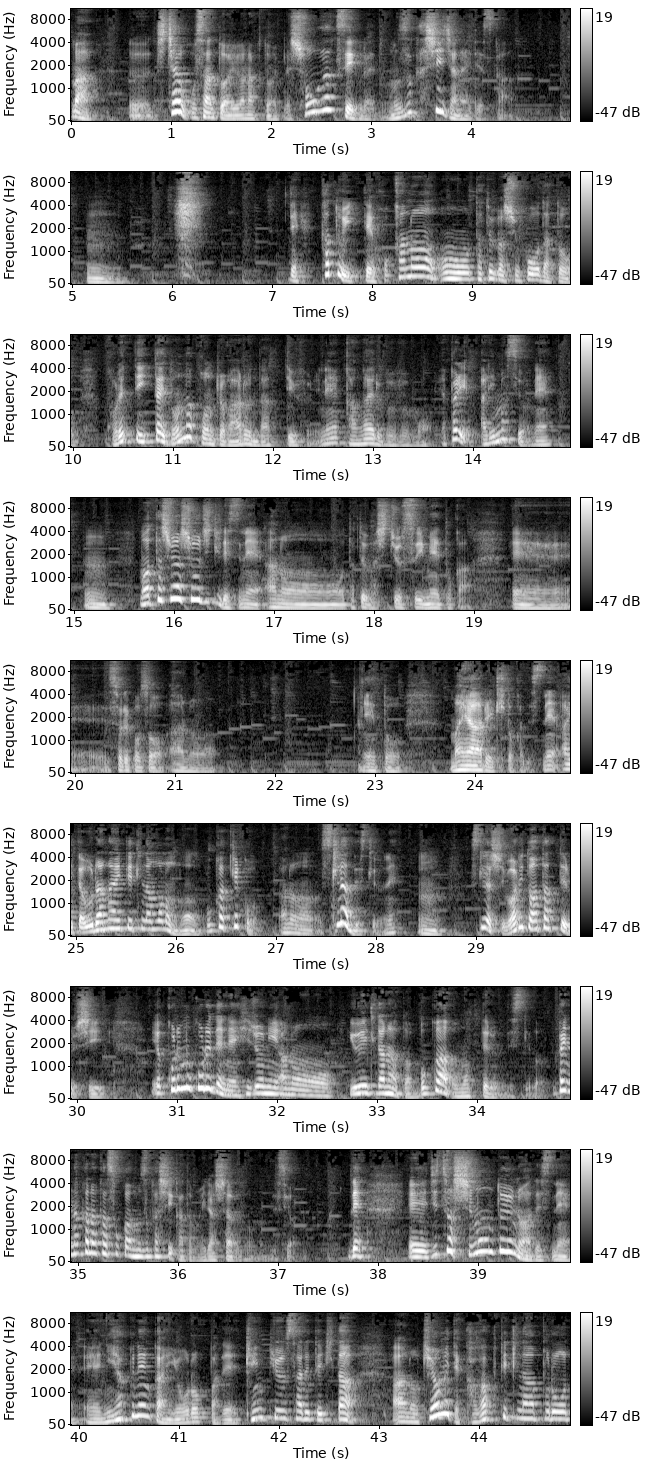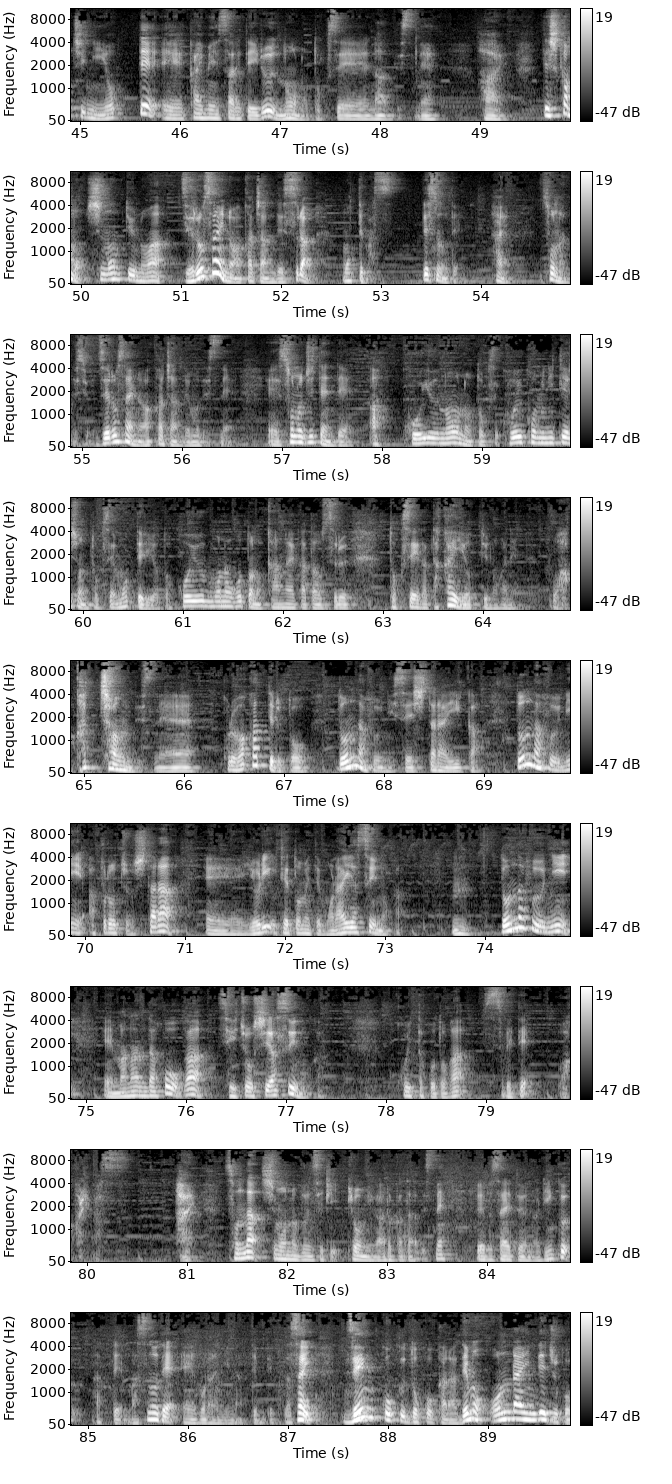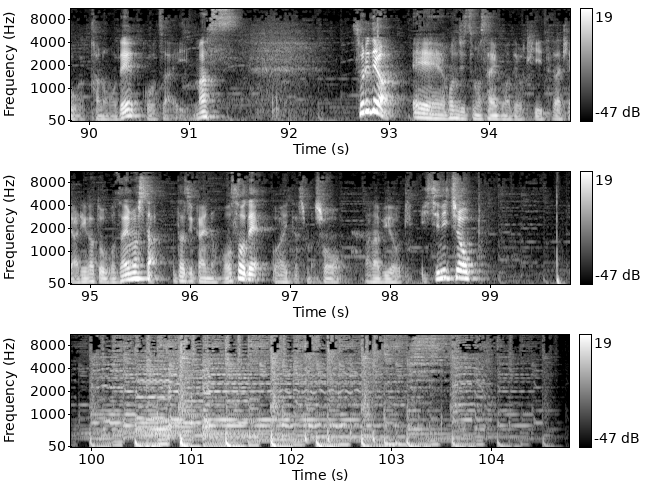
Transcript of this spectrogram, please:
まあちっちゃいお子さんとは言わなくてもやっぱり小学生ぐらいと難しいじゃないですか。うん。でかといって他の例えば手法だとこれって一体どんな根拠があるんだっていうふうにね考える部分もやっぱりありますよね。うん、私は正直ですね、あの例えば市中水明とか、えー、それこそ、あのえっ、と、マヤー歴とかですね、ああいった占い的なものも僕は結構あの好きなんですけどね、うん、好きだし、割と当たってるし、いやこれもこれでね、非常にあの有益だなとは僕は思ってるんですけど、やっぱりなかなかそこは難しい方もいらっしゃると思うんですよ。で、えー、実は指紋というのはですね、え200年間ヨーロッパで研究されてきたあの極めて科学的なアプローチによって、えー、解明されている脳の特性なんですね。はい。で、しかも指紋っていうのは0歳の赤ちゃんですら持ってます。ですので、はい。そうなんですよ。0歳の赤ちゃんでもですね、えー、その時点で、あ、こういう脳の特性、こういうコミュニケーションの特性持ってるよと、こういう物事の考え方をする特性が高いよっていうのがね、分かっちゃうんですね。これ分かってると、どんな風に接したらいいか、どんな風にアプローチをしたら、えー、より受け止めてもらいやすいのか、うん、どんな風に学んだ方が成長しやすいのか、こういったことが全て分かります。そんな指紋の分析、興味がある方はですね、ウェブサイトへのリンク貼ってますので、えー、ご覧になってみてください。全国どこからでもオンラインで受講が可能でございます。それでは、えー、本日も最後までお聴きいただきありがとうございました。また次回の放送でお会いいたしましょう。学びよう一日を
